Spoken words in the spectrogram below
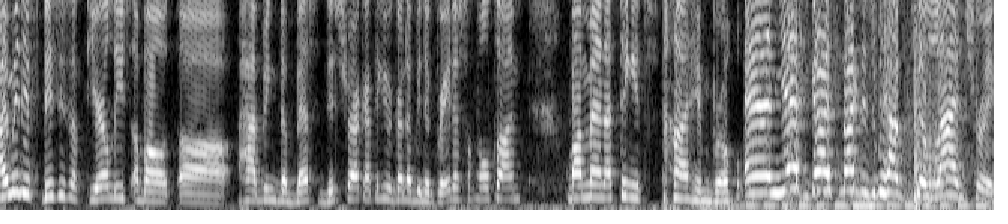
I mean, if this is a tier list about uh, having the best diss track, I think you're gonna be the greatest of all time. But man, I think it's time, bro. And yes, guys, next is we have Telanthric.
